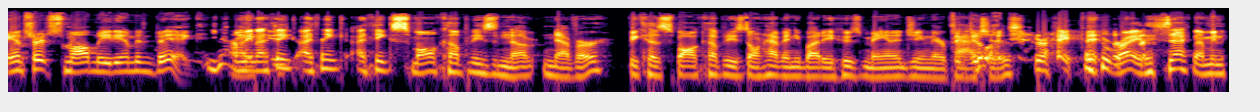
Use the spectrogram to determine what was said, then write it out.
answer it small, medium, and big? Yeah, I mean, I think I think I think small companies no, never because small companies don't have anybody who's managing their patches. right, right, exactly. I mean,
